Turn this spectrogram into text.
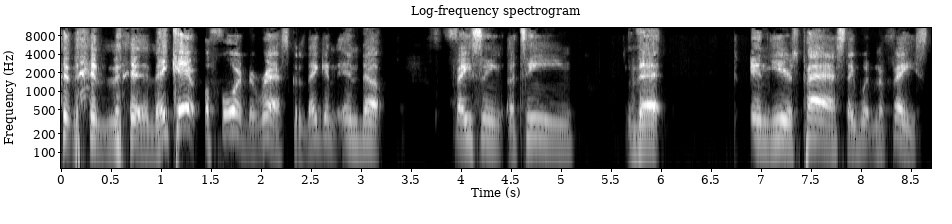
they, they can't afford the rest because they can end up facing a team that in years past they wouldn't have faced,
